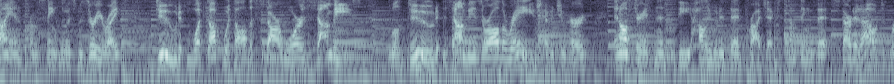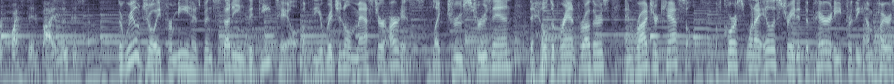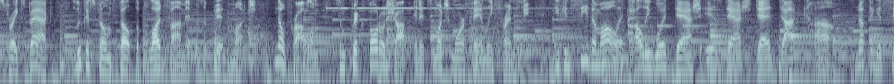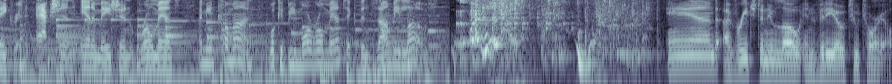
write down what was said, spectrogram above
Ryan from St. Louis, Missouri writes, Dude, what's up with all the Star Wars zombies? Well, dude, zombies are all the rage, haven't you heard? In all seriousness, the Hollywood is Dead project is something that started out requested by Lucasfilm. The real joy for me has been studying the detail of the original master artists like Drew Struzan, the Hildebrandt brothers, and Roger Kastel. Of course, when I illustrated the parody for The Empire Strikes Back, Lucasfilm felt the blood vomit was a bit much. No problem, some quick Photoshop and it's much more family friendly. You can see them all at hollywood-is-dead.com. Nothing is sacred. Action, animation, romance. I mean, come on. What could be more romantic than zombie love? And I've reached a new low in video tutorials.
